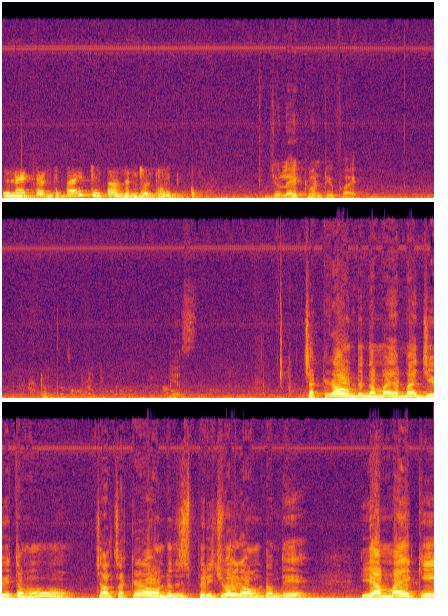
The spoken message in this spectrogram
July twenty five two thousand twenty July twenty five. Two thousand twenty five. Yes చక్కగా ఉంటుందమ్మా ఈ అమ్మాయి జీవితము చాలా చక్కగా ఉంటుంది స్పిరిచువల్గా ఉంటుంది. ఈ అమ్మాయికి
